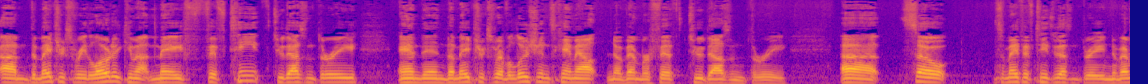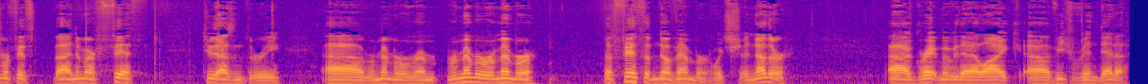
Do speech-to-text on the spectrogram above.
um, the Matrix Reloaded came out May 15th, 2003, and then the Matrix Revolutions came out November 5th, 2003. Uh, so, so May 15th, 2003, November 5th, uh, November 5th, 2003. Uh, remember, rem- remember, remember, the fifth of November, which another uh, great movie that I like, uh, V for Vendetta,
